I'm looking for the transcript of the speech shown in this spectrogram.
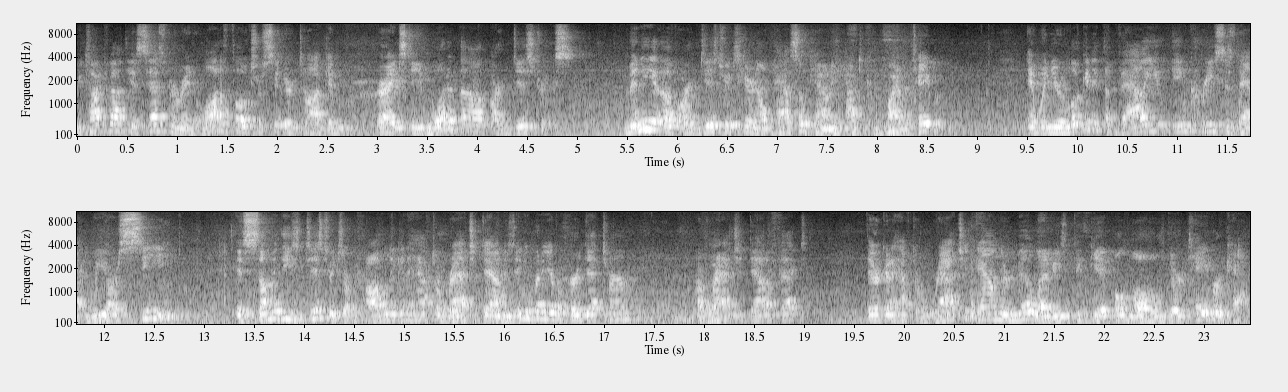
we talked about the assessment rate. A lot of folks are sitting here talking, all right, Steve, what about our districts? Many of our districts here in El Paso County have to comply with Tabor. And when you're looking at the value increases that we are seeing, is some of these districts are probably gonna have to ratchet down. Has anybody ever heard that term? A ratchet down effect? They're gonna have to ratchet down their mill levies to get below their Tabor cap.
